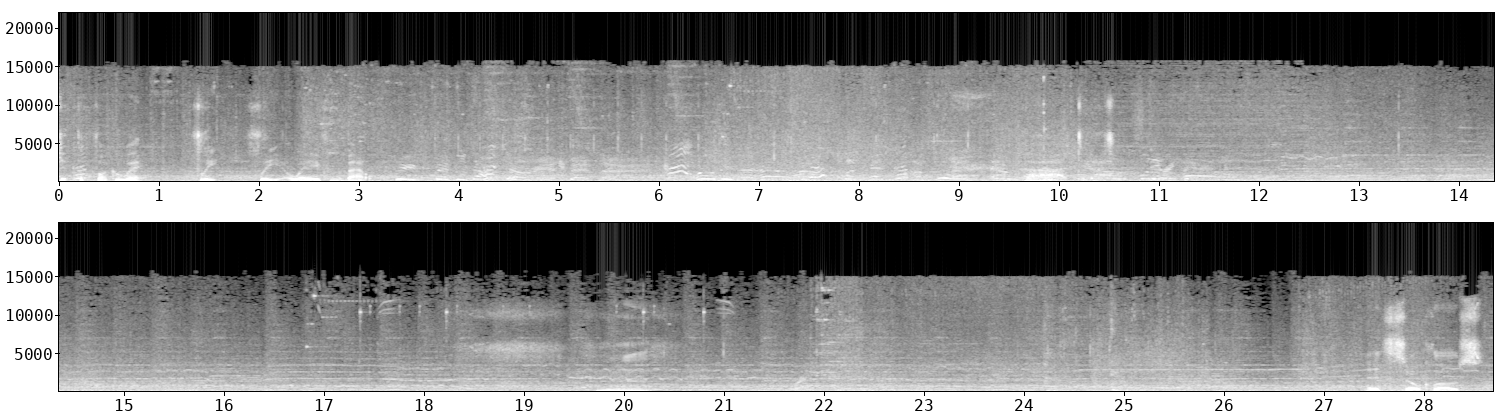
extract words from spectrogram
Get the fuck away. Flee. Flee away from the battle. Ah, damn it. Hmm. It's so close.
